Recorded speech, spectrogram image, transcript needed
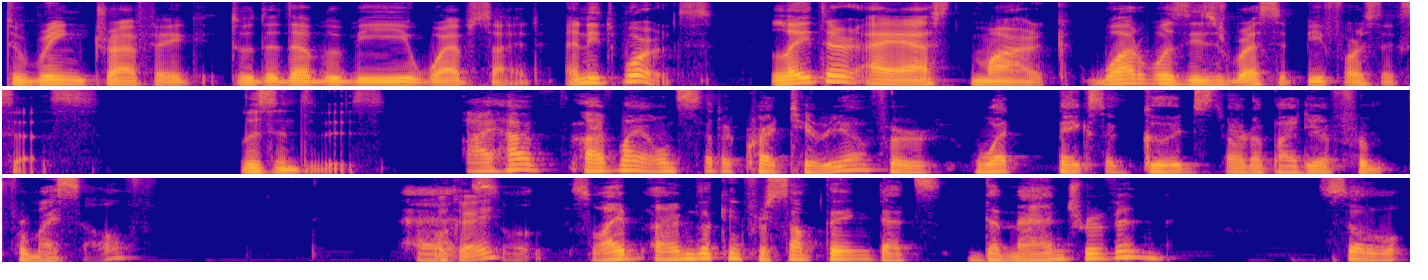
to bring traffic to the WBE website, and it works. Later, I asked Marc what was his recipe for success. Listen to this. I have I have my own set of criteria for what makes a good startup idea for for myself. Uh, okay. So, so I, I'm looking for something that's demand driven. So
